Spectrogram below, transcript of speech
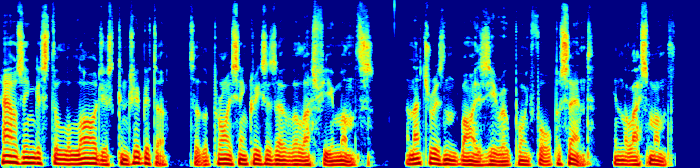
Housing is still the largest contributor to the price increases over the last few months, and that's risen by 0.4% in the last month,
